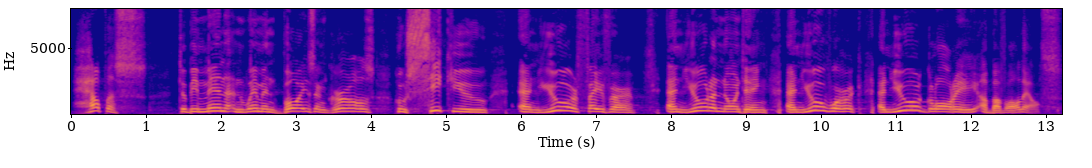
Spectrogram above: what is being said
Help us to be men and women, boys and girls who seek you and your favor and your anointing and your work and your glory above all else.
